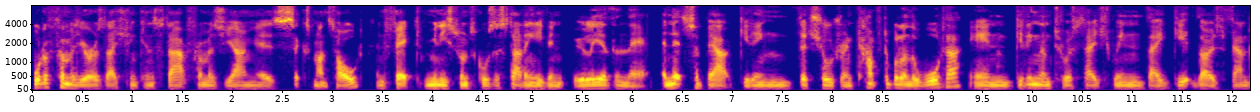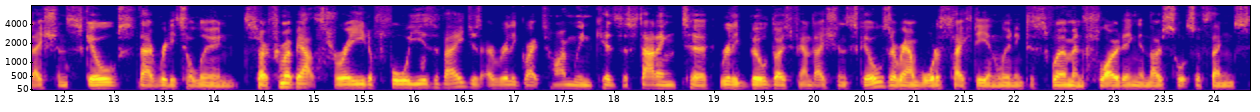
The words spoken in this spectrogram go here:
Water familiarisation can start from as young as six months old. In fact, many swim schools are starting even earlier than that. And that's about getting the children comfortable in the water and getting them to a stage when they get those foundation skills they're ready to learn. So from about three to four years of age is a really great time when kids are starting to really build those foundation skills skills around water safety and learning to swim and floating and those sorts of things.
